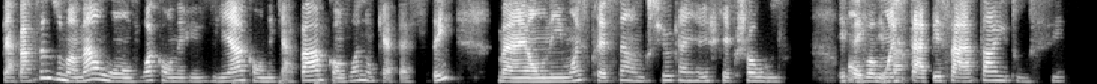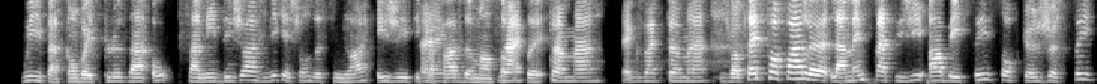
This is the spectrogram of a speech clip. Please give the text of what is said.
Puis à partir du moment où on voit qu'on est résilient, qu'on est capable, qu'on voit nos capacités, ben, on est moins stressé, anxieux quand il arrive quelque chose. On va moins se taper sa tête aussi. Oui, parce qu'on va être plus dans Oh, ça m'est déjà arrivé quelque chose de similaire et j'ai été capable de m'en sortir. Exactement, exactement. Je ne vais peut-être pas faire la même stratégie ABC, sauf que je sais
